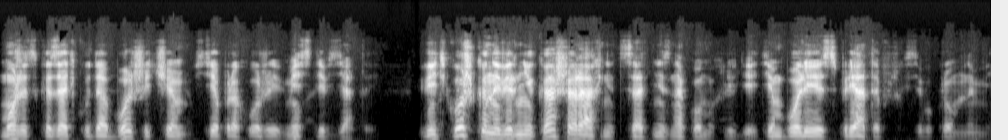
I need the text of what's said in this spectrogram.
может сказать куда больше, чем все прохожие вместе взятые. Ведь кошка наверняка шарахнется от незнакомых людей, тем более спрятавшихся в укромном месте.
